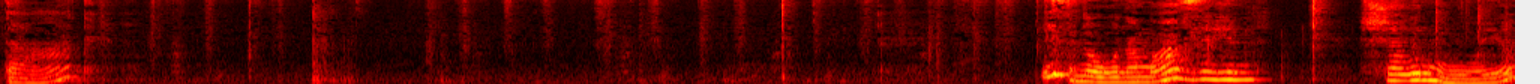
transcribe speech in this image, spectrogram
Так. І знову намазуємо шаурмою.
